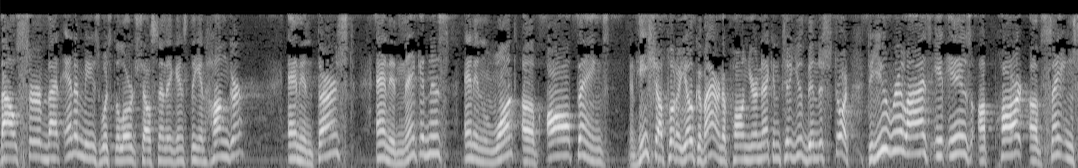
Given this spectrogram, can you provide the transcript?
thou serve thine enemies which the Lord shall send against thee in hunger, and in thirst, and in nakedness, and in want of all things, and he shall put a yoke of iron upon your neck until you've been destroyed. Do you realize it is a part of Satan's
